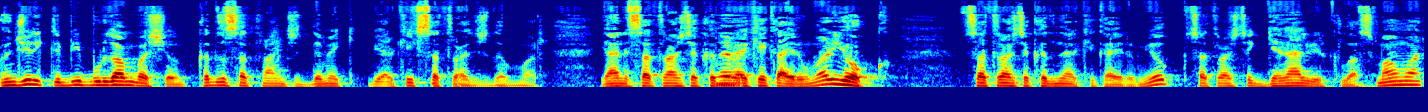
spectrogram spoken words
Öncelikle bir buradan başlayalım. Kadın satrancı demek bir erkek satrancı da mı var? Yani satrançta kadın Evet. erkek ayrımı var? Yok. Satrançta kadın erkek ayrımı yok. Satrançta genel bir klasman var.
